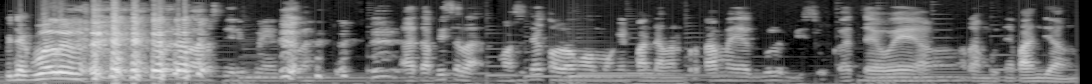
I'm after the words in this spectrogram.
Punya gua lu. gue harus jadi punya gue Ah, tapi sel- maksudnya kalau ngomongin pandangan pertama ya gue lebih suka cewek yang rambutnya panjang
